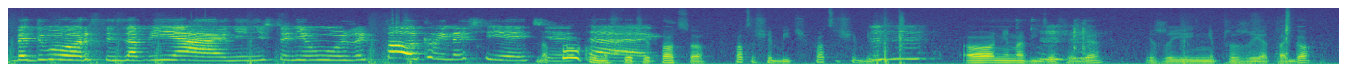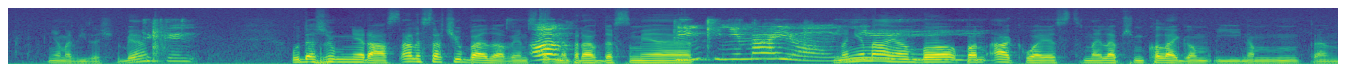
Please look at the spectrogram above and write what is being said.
Bedwarsy, zabijanie, niszczenie łóżek. Pokój na świecie. No pokój na tak. Mhm. świecie, po co? Po co się bić? Po co się bić? O, nienawidzę siebie, jeżeli nie przeżyję tego. Nienawidzę siebie. Tylko Uderzył mnie raz, ale stracił beda, więc O! tak naprawdę w sumie... pinki nie mają. No nie jej. mają, bo pan Aqua jest najlepszym kolegą i nam ten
